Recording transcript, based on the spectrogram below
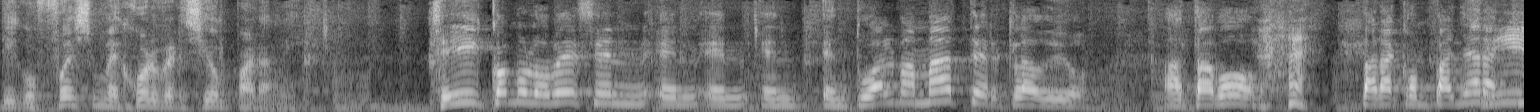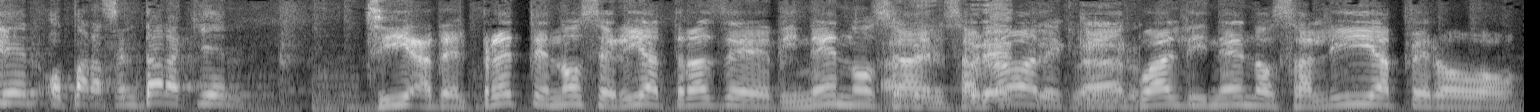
Digo, fue su mejor versión para mí. Sí, ¿cómo lo ves en, en- en- en- en tu alma mater, Claudio? A Tabó. ¿Para acompañar Sí. a quién o para sentar a quién? Sí, a Del Prete no sería atrás de Dineno, o sea, se hablaba de que igual Dineno salía, pero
